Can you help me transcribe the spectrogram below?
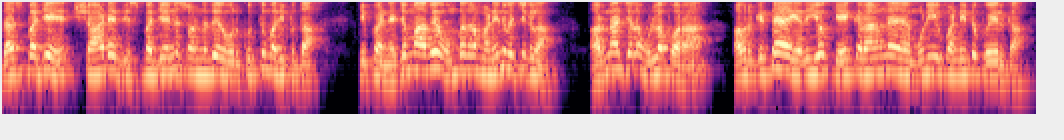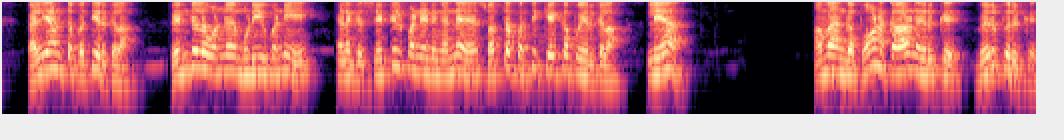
தஸ் பஜே ஷாடே திஸ் பஜேன்னு சொன்னது ஒரு குத்து மதிப்பு தான். இப்ப நிஜமாவே ஒன்பதரை மணின்னு வச்சுக்கலாம். அருணாச்சலம் உள்ள போறான். அவர்கிட்ட எதையோ கேட்கறான்னு முடிவு பண்ணிட்டு போயிருக்கான். கல்யாணத்தை பத்தி இருக்கலாம். ரெண்டுல ஒண்ணு முடிவு பண்ணி எனக்கு செட்டில் பண்ணிடுங்கன்னு சொத்தை பத்தி கேட்க போயிருக்கலாம். இல்லையா? அவன் அங்க போன காரணம் இருக்கு வெறுப்பு இருக்கு.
